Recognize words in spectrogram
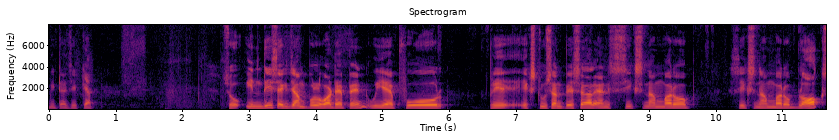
beta j cap. So, in this example what happened we have 4 extrusion pressure and 6 number of 6 number of blocks.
